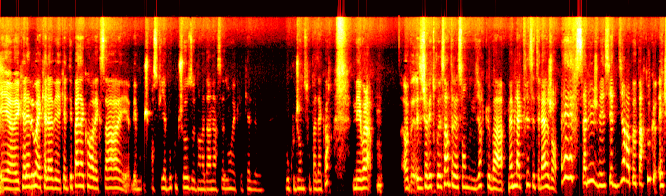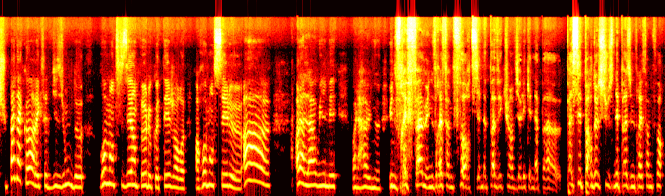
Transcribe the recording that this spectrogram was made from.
et, euh, et qu'elle avait ouais qu'elle avait qu'elle n'était pas d'accord avec ça et mais bon je pense qu'il y a beaucoup de choses dans la dernière saison avec lesquelles euh, beaucoup de gens ne sont pas d'accord. Mais voilà euh, j'avais trouvé ça intéressant de me dire que bah même l'actrice était là genre eh, salut je vais essayer de dire un peu partout que eh, je suis pas d'accord avec cette vision de romantiser un peu le côté genre enfin, romancer le ah oh là là oui mais voilà une, une vraie femme une vraie femme forte. Si elle n'a pas vécu un viol et qu'elle n'a pas euh, passé par dessus ce n'est pas une vraie femme forte.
